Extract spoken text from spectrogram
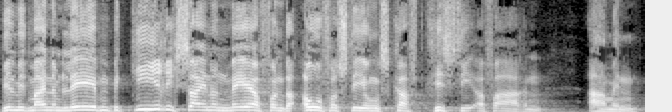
Will mit meinem Leben begierig sein und mehr von der Auferstehungskraft Christi erfahren. Amen.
